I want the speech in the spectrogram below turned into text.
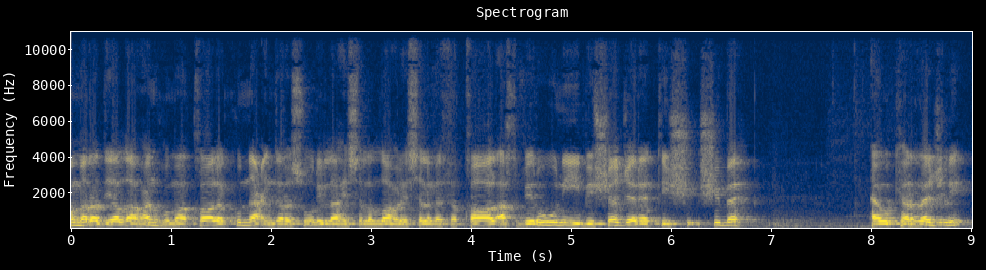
Umar radijallahu anhuma kala kuna inda Rasulillahi sallallahu alaihi sallam fa kala akhbiruni bi šeđereti šibeh evo kar ređli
